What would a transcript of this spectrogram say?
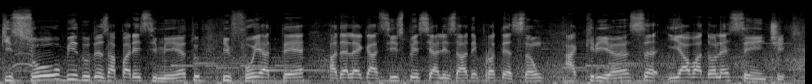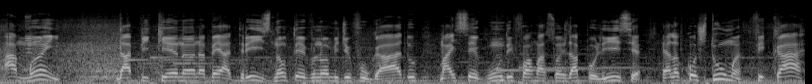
que soube do desaparecimento e foi até a delegacia especializada em proteção proteção à criança e ao adolescente. A mãe da pequena Ana Beatriz não teve o nome divulgado, mas segundo informações da polícia, ela costuma ficar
